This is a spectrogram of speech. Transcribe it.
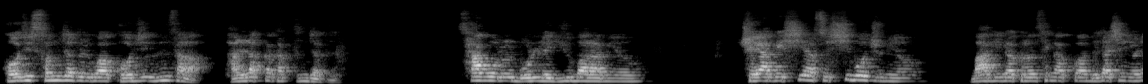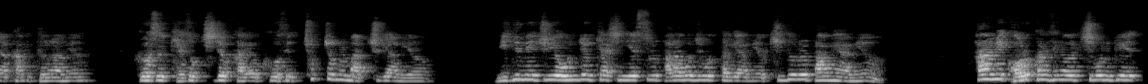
거짓 선자들과 거짓 은사, 발락과 같은 자들, 사고를 몰래 유발하며 죄악의 씨앗을 씹어주며 마귀가 그런 생각과 내 자신의 연약함이 드러나면 그것을 계속 지적하여 그것에 초점을 맞추게 하며 믿음의 주에 온전케 하신 예수를 바라보지 못하게 하며 기도를 방해하며 하나님의 거룩한 생각을 집어넣게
